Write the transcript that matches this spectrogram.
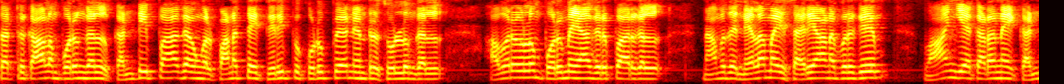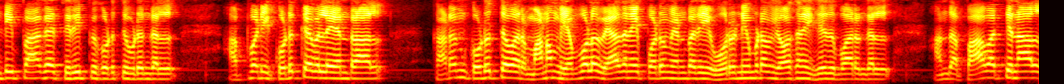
சற்று காலம் பொறுங்கள். கண்டிப்பாக உங்கள் பணத்தை திருப்பி கொடுப்பேன் என்று சொல்லுங்கள். அவர்களும் பொறுமையாக இருப்பார்கள். நமது நிலைமை சரியான பிறகு வாங்கிய கடனை கண்டிப்பாக திருப்பி கொடுத்து விடுங்கள். அப்படி கொடுக்கவில்லை என்றால் கடன் கொடுத்தவர் மனம் எவ்வளவு வேதனைப்படும் என்பதை ஒரு நிமிடம் யோசனை செய்து பாருங்கள். அந்த பாவத்தினால்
